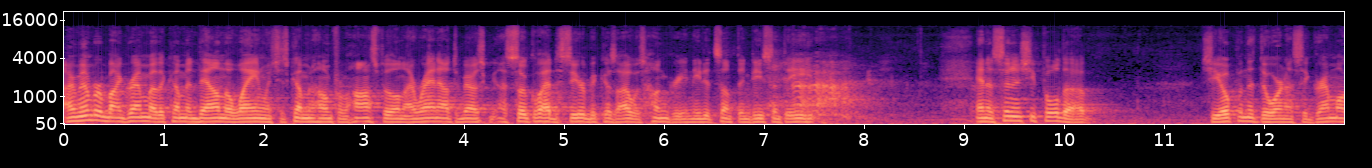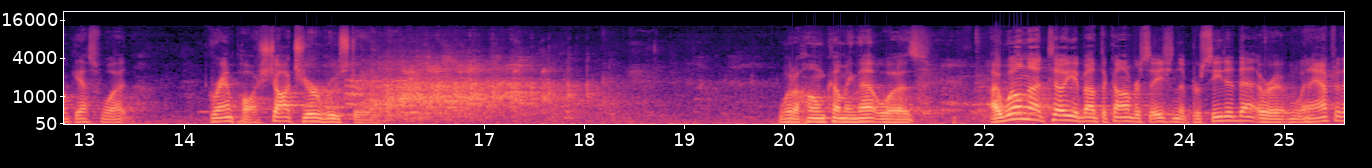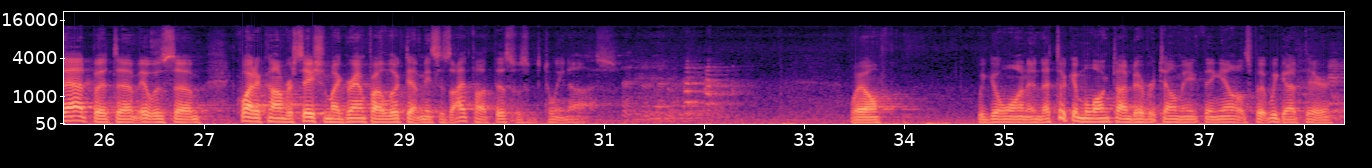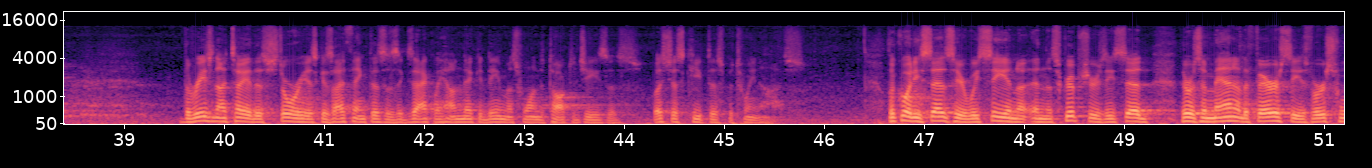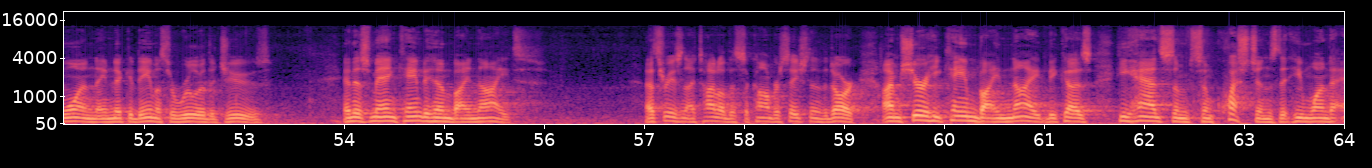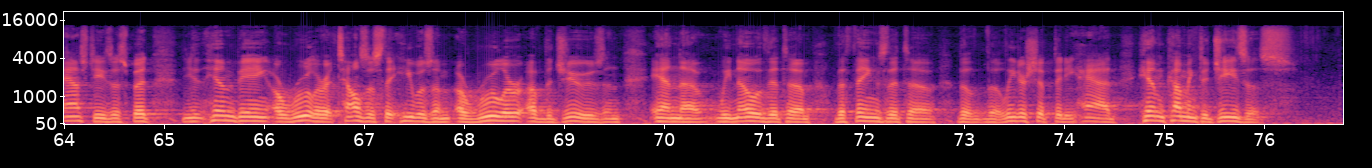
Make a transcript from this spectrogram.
I remember my grandmother coming down the lane when she's coming home from hospital, and I ran out to her. I was, I was so glad to see her because I was hungry and needed something decent to eat. and as soon as she pulled up, she opened the door, and I said, Grandma, guess what? Grandpa shot your rooster. What a homecoming that was. I will not tell you about the conversation that preceded that or went after that, but um, it was um, quite a conversation. My grandfather looked at me and says, I thought this was between us. well, we go on, and that took him a long time to ever tell me anything else, but we got there. The reason I tell you this story is because I think this is exactly how Nicodemus wanted to talk to Jesus. Let's just keep this between us. Look what he says here. We see in the, in the scriptures, he said, There was a man of the Pharisees, verse 1, named Nicodemus, a ruler of the Jews. And this man came to him by night that's the reason I titled this A Conversation in the Dark. I'm sure he came by night because he had some, some questions that he wanted to ask Jesus, but him being a ruler, it tells us that he was a, a ruler of the Jews. And, and uh, we know that uh, the things that uh, the, the leadership that he had, him coming to Jesus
